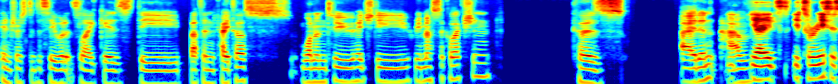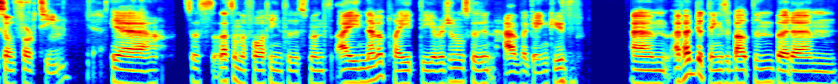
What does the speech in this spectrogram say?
interested to see what it's like is the Baten Kaitos 1 and 2 HD remaster collection cuz I didn't have yeah, it's it releases on 14. Yeah. yeah. So that's, on the 14th of this month. I never played the originals because I didn't have a GameCube. Um, I've heard good things about them, but um,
